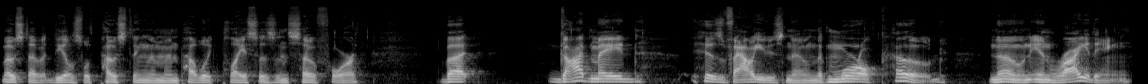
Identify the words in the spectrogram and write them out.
most of it deals with posting them in public places and so forth. But God made his values known, the moral code known in writing,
